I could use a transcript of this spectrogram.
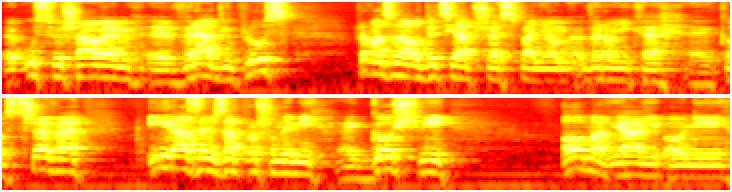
e, usłyszałem e, w Radiu Plus. Prowadzona audycja przez panią Weronikę Kostrzewę i razem z zaproszonymi gośćmi omawiali oni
